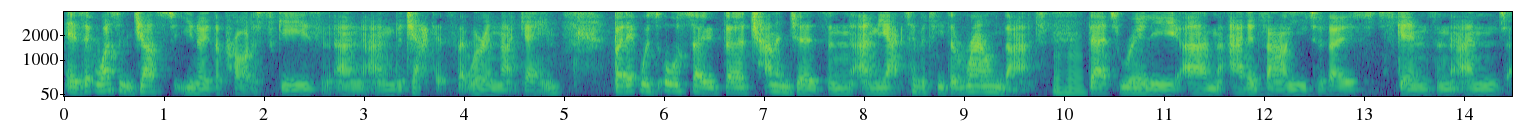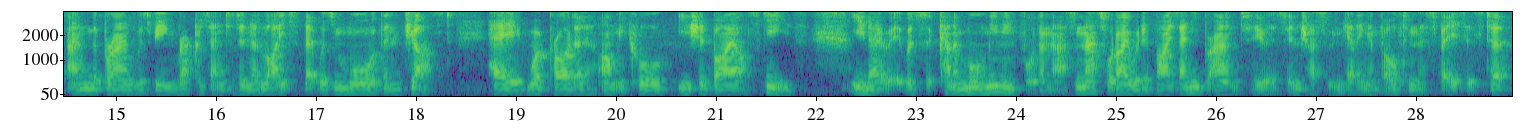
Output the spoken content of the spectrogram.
is it wasn't just, you know, the Prada skis and, and the jackets that were in that game, but it was also the challenges and, and the activities around that mm-hmm. that really um, added value to those skins and, and, and the brand was being represented in a light that was more than just hey, we're Prada, aren't we cool? You should buy our skis. You know, it was kind of more meaningful than that. And that's what I would advise any brand who is interested in getting involved in this space is to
